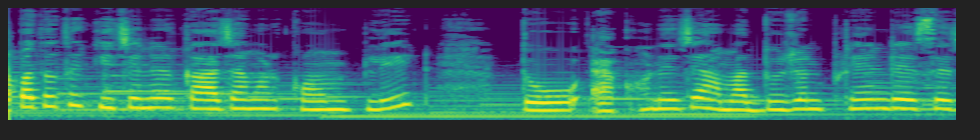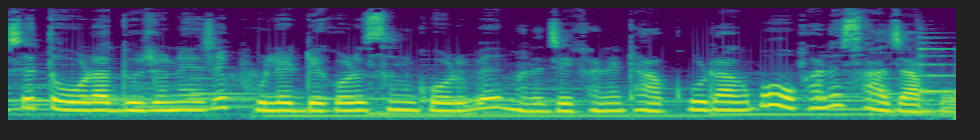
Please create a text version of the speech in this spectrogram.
আপাতত কিচেনের কাজ আমার কমপ্লিট। তো এখন যে আমার দুজন ফ্রেন্ড এসেছে, তো ওরা দুজনে যে ফুলের ডেকোরেশন করবে মানে যেখানে ঠাকুর রাখব ওখানে সাজাবো।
